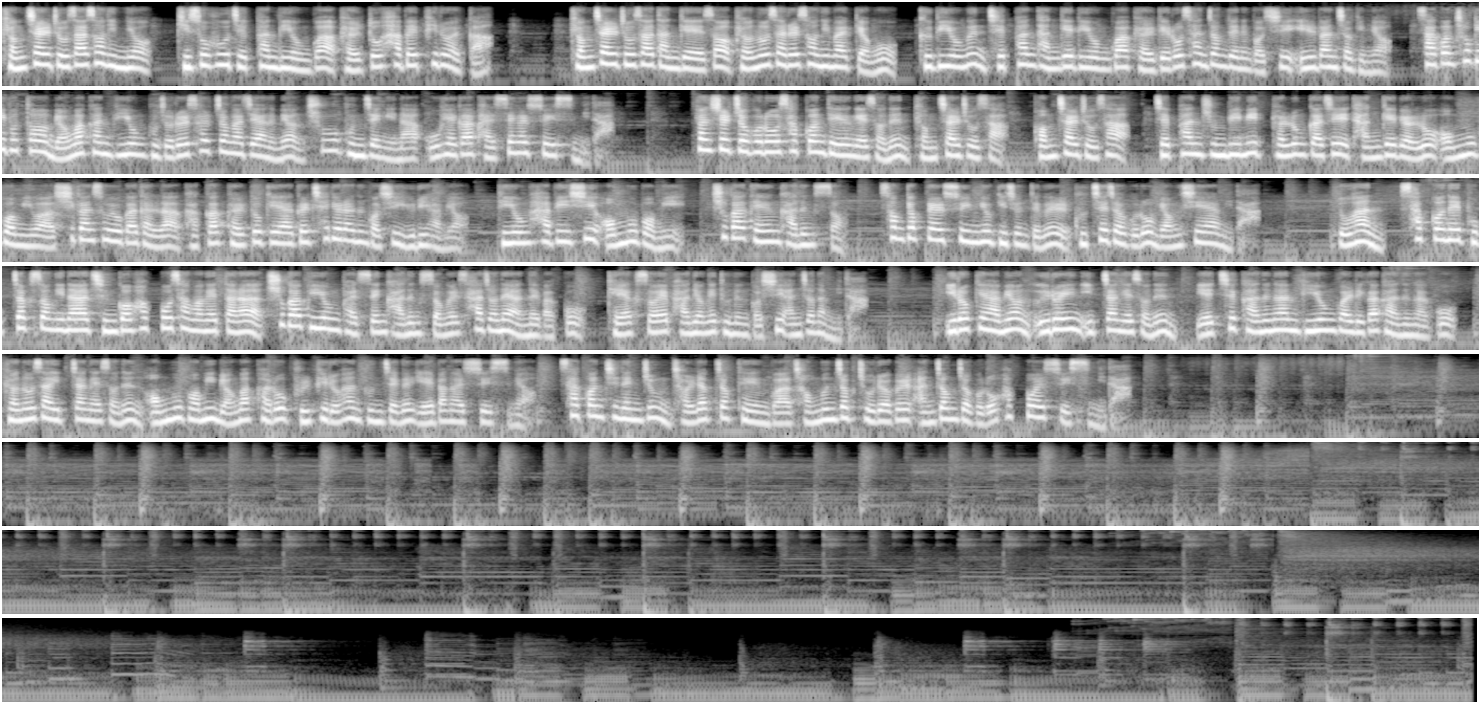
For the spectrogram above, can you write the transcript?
경찰 조사 선임료, 기소 후 재판 비용과 별도 합의 필요할까? 경찰 조사 단계에서 변호사를 선임할 경우 그 비용은 재판 단계 비용과 별개로 산정되는 것이 일반적이며 사건 초기부터 명확한 비용 구조를 설정하지 않으면 추후 분쟁이나 오해가 발생할 수 있습니다. 현실적으로 사건 대응에서는 경찰 조사, 검찰 조사, 재판 준비 및 변론까지 단계별로 업무 범위와 시간 소요가 달라 각각 별도 계약을 체결하는 것이 유리하며 비용 합의 시 업무 범위, 추가 대응 가능성, 성격별 수임료 기준 등을 구체적으로 명시해야 합니다. 또한 사건의 복잡성이나 증거 확보 상황에 따라 추가 비용 발생 가능성을 사전에 안내받고 계약서에 반영해 두는 것이 안전합니다. 이렇게 하면 의뢰인 입장에서는 예측 가능한 비용 관리가 가능하고 변호사 입장에서는 업무 범위 명확화로 불필요한 분쟁을 예방할 수 있으며 사건 진행 중 전략적 대응과 전문적 조력을 안정적으로 확보할 수 있습니다.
